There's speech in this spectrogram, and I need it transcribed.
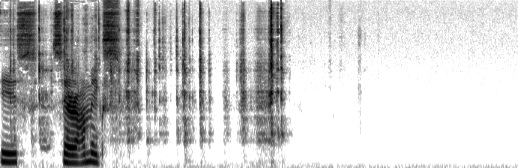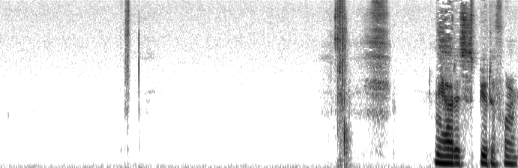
is ceramics Yeah, this is beautiful.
